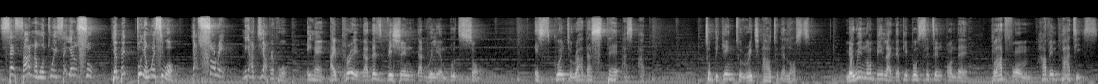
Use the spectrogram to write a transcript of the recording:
sɛ saa namontoɔ yi sɛ yɛn nso yɛbɛto yɛn ho asi wɔ yɛasɔre na yɛagye abɛfoɔ amen. I pray that this vision that William Booth saw is going to rather stir us up to begin to reach out to the lost. May we not be like the people sitting on the platform having parties,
